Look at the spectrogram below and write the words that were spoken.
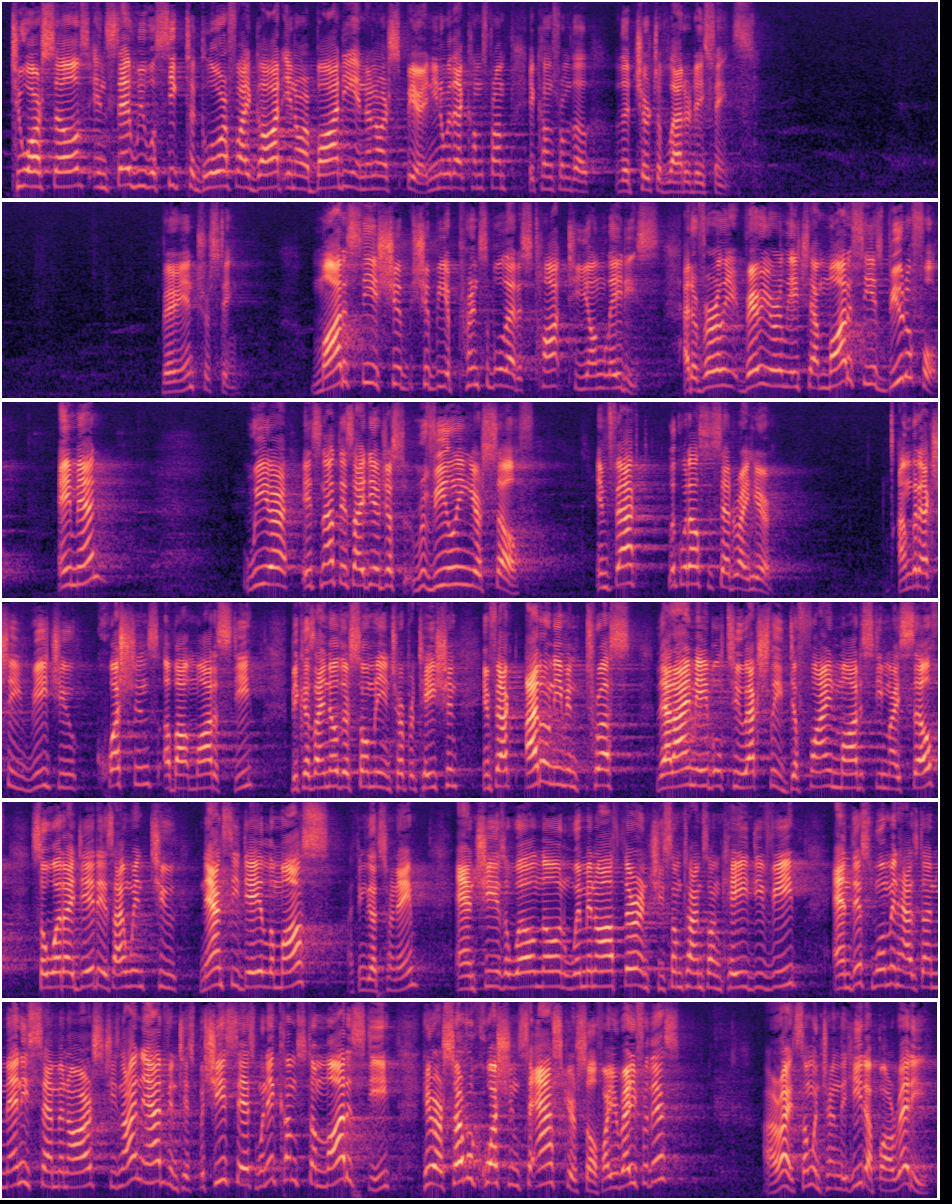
to ourselves. Instead, we will seek to glorify God in our body and in our spirit. And you know where that comes from? It comes from the, the Church of Latter day Saints. Very interesting. Modesty should, should be a principle that is taught to young ladies at a very, very early age that modesty is beautiful. Amen? We are, it's not this idea of just revealing yourself. In fact, look what else is said right here. I'm going to actually read you questions about modesty because I know there's so many interpretation. In fact, I don't even trust that I'm able to actually define modesty myself. So what I did is I went to Nancy Day Lamas, I think that's her name, and she is a well-known women author, and she's sometimes on KDV. And this woman has done many seminars. She's not an Adventist, but she says when it comes to modesty, here are several questions to ask yourself. Are you ready for this? All right, someone turned the heat up already.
